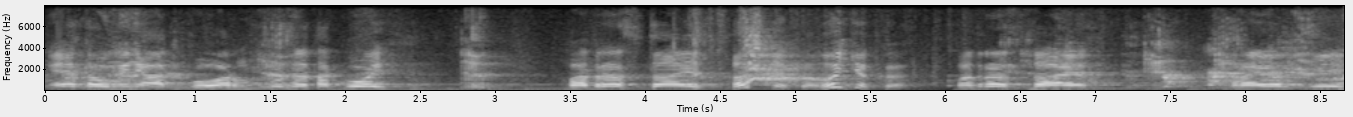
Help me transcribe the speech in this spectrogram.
Это у меня откорм уже такой. Подрастает. Отека, отека. Подрастает. Проверки.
